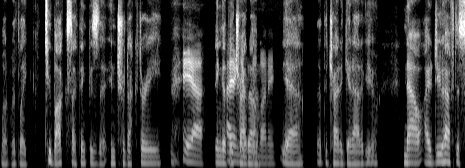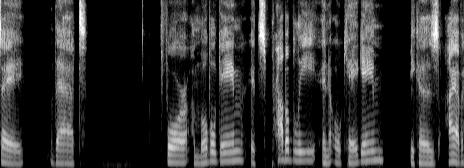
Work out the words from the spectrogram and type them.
what with like two bucks, I think is the introductory. Yeah. Thing that they try to. money. Yeah that they try to get out of you. Now, I do have to say that for a mobile game, it's probably an okay game because I have a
